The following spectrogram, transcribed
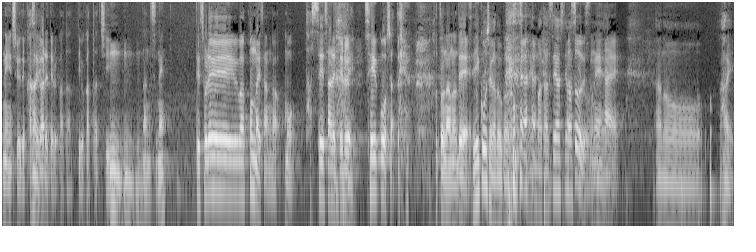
年収で稼がれてる方っていう形うんうんうん。なんですね。でそれは今内さんがもう達成されてはい。る成功者ということなので、成功者かどうかわかんないですね。まあ達成はしてますけど。そうですねはい。あのーはい。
